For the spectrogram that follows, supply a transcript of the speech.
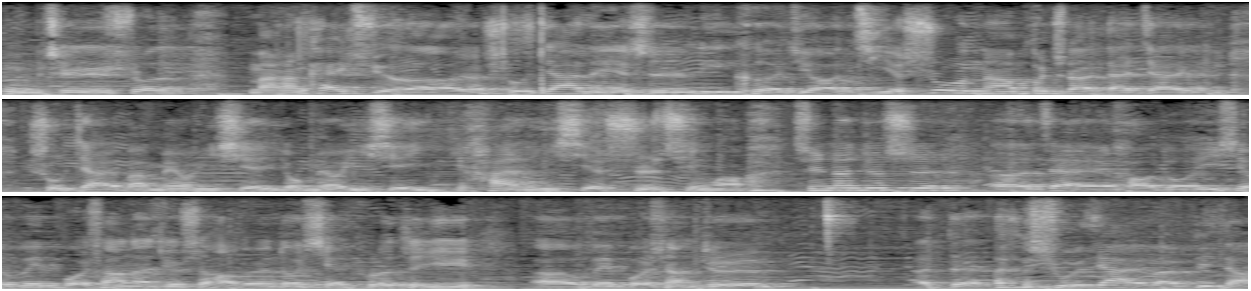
嗯，其实说马上开学了，暑假呢也是立刻就要结束了呢。不知道大家暑假里边没有一些有没有一些遗憾的一些事情了？其实呢，就是呃，在好多一些微博上呢，就是好多人都写出了自己呃微博上就是。对，暑假里边比较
